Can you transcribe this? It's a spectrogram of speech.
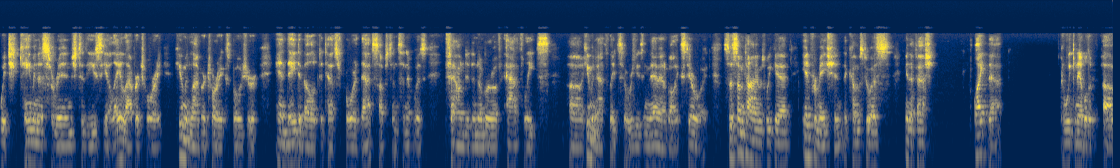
which came in a syringe to the UCLA laboratory, human laboratory exposure, and they developed a test for that substance, and it was found in a number of athletes, uh, human athletes who were using that anabolic steroid. So sometimes we get information that comes to us in a fashion like that, and we can able to uh,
